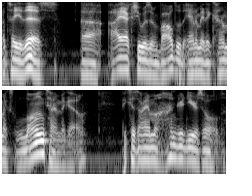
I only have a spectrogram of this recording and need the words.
I'll tell you this uh, I actually was involved with animated comics long time ago because I am 100 years old.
